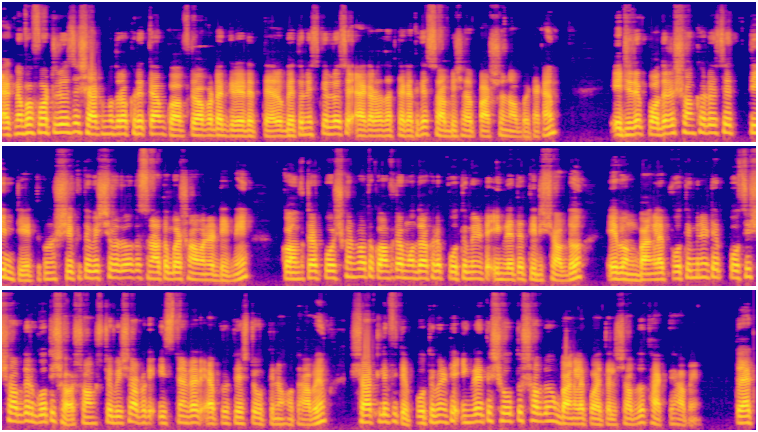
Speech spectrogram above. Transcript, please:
এক নম্বর পদটি রয়েছে ষাট মুদ্রা মুদ্রাক্ষরিক কাম, কম্পিউটার অপারেটর গ্রেডের তেরো। বেতন স্কেল রয়েছে এগারো হাজার টাকা থেকে ছাব্বিশ হাজার পাঁচশো নব্বই টাকা। এটির পদের সংখ্যা রয়েছে তিনটি। এটি কোনো স্বীকৃত বিশ্ববিদ্যালয়, স্নাতক বা সমমানের ডিগ্রি। কম্পিউটার প্রশিক্ষণপ্রাপ্ত কম্পিউটার মুদ্রাক্ষরে প্রতি মিনিটে ইংরেজিতে তিরিশ শব্দ এবং বাংলায় প্রতি মিনিটে পঁচিশ শব্দের গতিসহ সংশ্লিষ্ট বিষয়ে আপনাকে স্ট্যান্ডার্ড অ্যাপ্রুভ টেস্টে উত্তীর্ণ হতে হবে। ষাট লিপিতে প্রতি মিনিটে ইংরেজিতে সত্তর শব্দ এবং বাংলায় পঁয়তাল্লিশ শব্দ থাকতে হবে। তো এক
